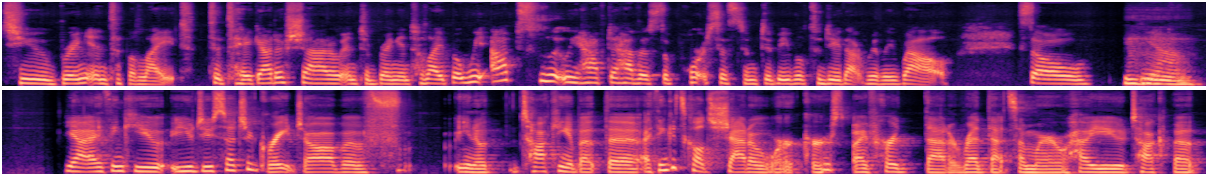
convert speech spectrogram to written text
to bring into the light, to take out of shadow and to bring into light. But we absolutely have to have a support system to be able to do that really well. So, mm-hmm. yeah. Yeah, I think you you do such a great job of you know talking about the I think it's called shadow work or I've heard that or read that somewhere how you talk about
